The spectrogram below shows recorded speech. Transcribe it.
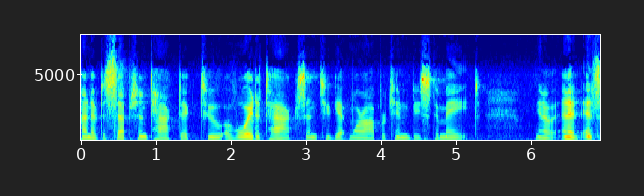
kind of deception tactic to avoid attacks and to get more opportunities to mate. You know, and it, it's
